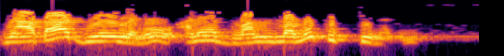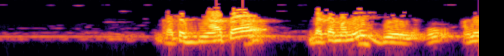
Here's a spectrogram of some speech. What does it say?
జ్ఞాత జ్ఞేయము అనే ద్వంద్వము పుట్టినది. ఘట జ్ఞాత ఘటమనే జ్ఞేయము అనే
